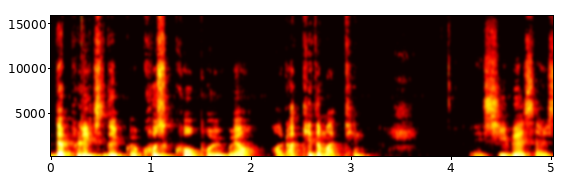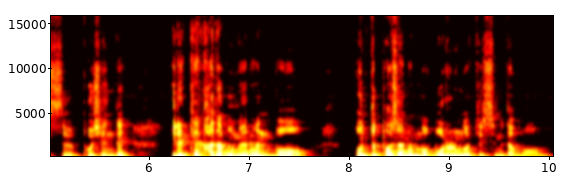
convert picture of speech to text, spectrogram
넷플릭스도 있고요. 코스코 보이고요. 어, 라키드 마틴, 예, CBS 헬스 보시는데 이렇게 가다 보면은 뭐 언뜻 봐서는 뭐 모르는 것도 있습니다. 뭐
